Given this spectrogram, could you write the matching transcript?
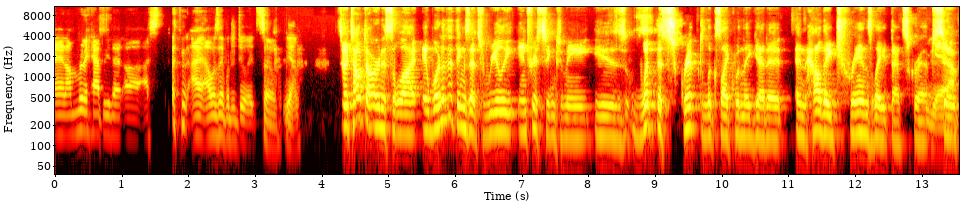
And I'm really happy that uh, I, I I was able to do it. So yeah. So I talk to artists a lot, and one of the things that's really interesting to me is what the script looks like when they get it and how they translate that script. Yeah. So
